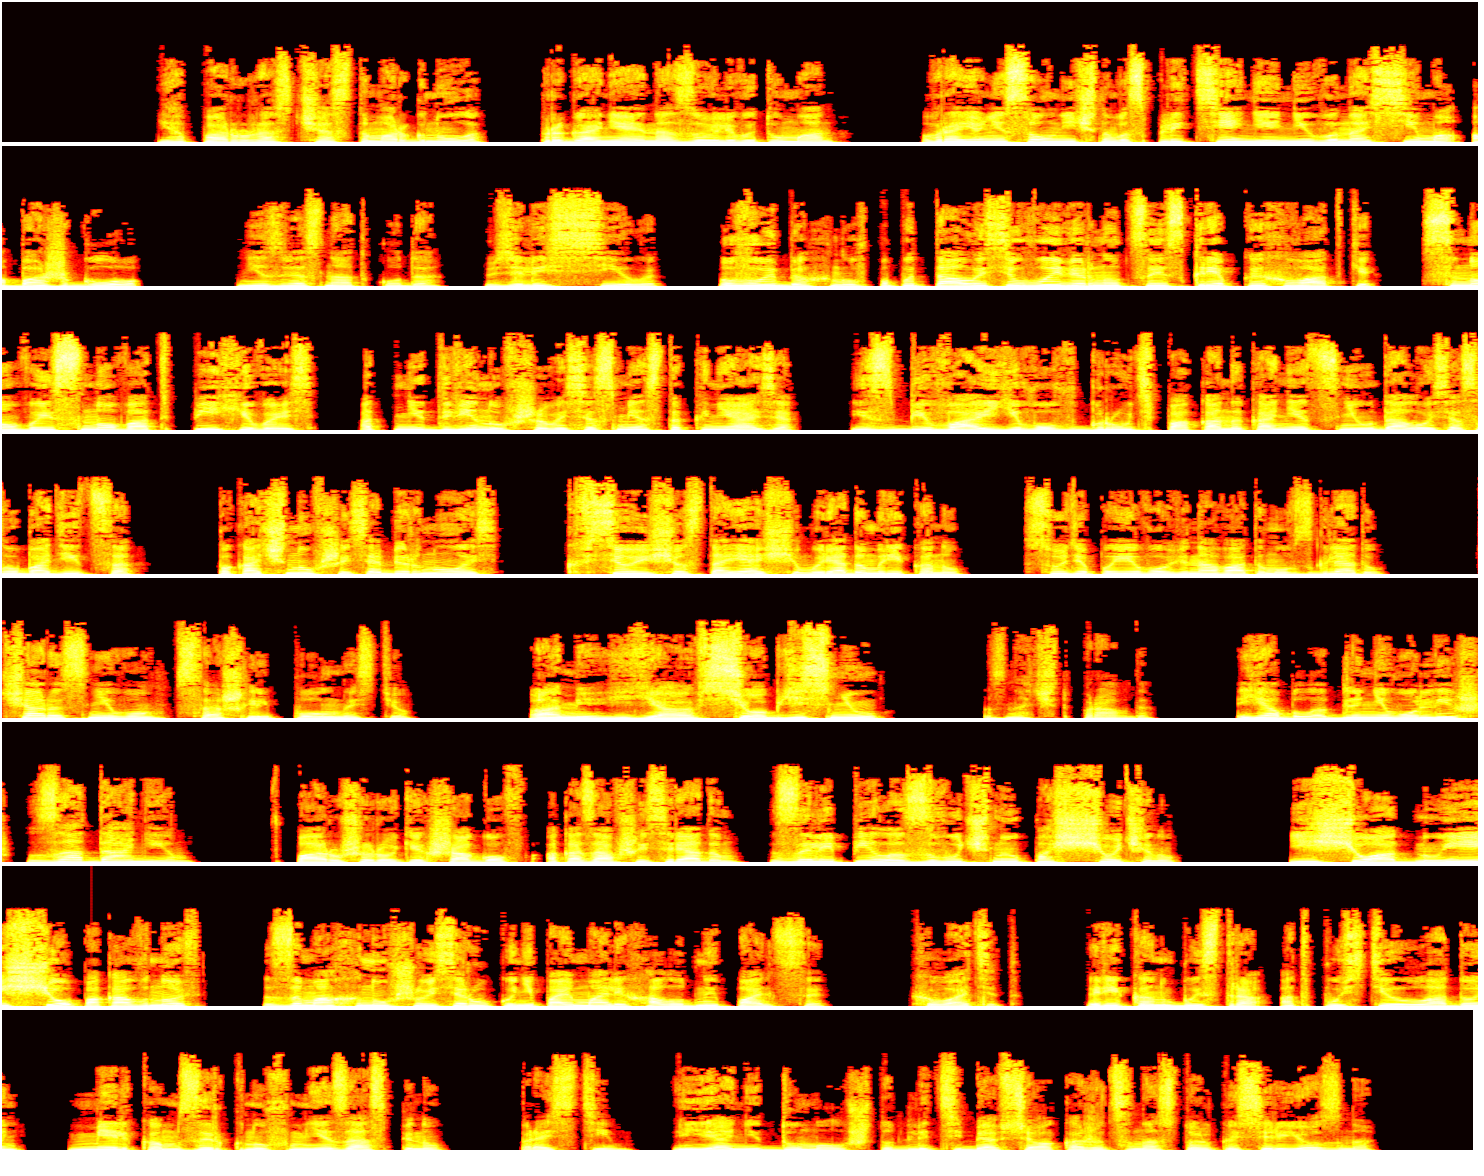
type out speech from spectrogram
Я пару раз часто моргнула, прогоняя назойливый туман, в районе солнечного сплетения невыносимо обожгло. Неизвестно откуда взялись силы. Выдохнув, попыталась вывернуться из крепкой хватки, снова и снова отпихиваясь от недвинувшегося с места князя, избивая его в грудь, пока, наконец, не удалось освободиться. Покачнувшись, обернулась к все еще стоящему рядом Рикону. Судя по его виноватому взгляду, чары с него сошли полностью. «Ами, я все объясню!» Значит, правда. Я была для него лишь заданием. В пару широких шагов, оказавшись рядом, залепила звучную пощечину. Еще одну и еще, пока вновь замахнувшуюся руку не поймали холодные пальцы. Хватит. Рикон быстро отпустил ладонь, мельком зыркнув мне за спину. Прости, я не думал, что для тебя все окажется настолько серьезно.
